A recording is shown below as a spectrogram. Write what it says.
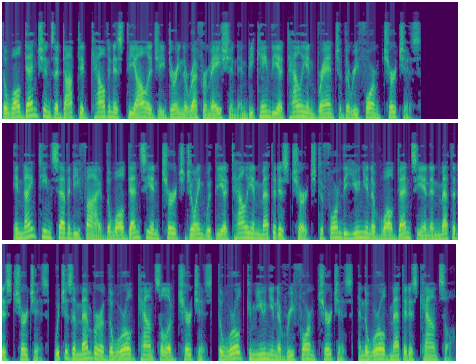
The Waldensians adopted Calvinist theology during the Reformation and became the Italian branch of the Reformed churches. In 1975 the Waldensian Church joined with the Italian Methodist Church to form the Union of Waldensian and Methodist Churches, which is a member of the World Council of Churches, the World Communion of Reformed Churches, and the World Methodist Council.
